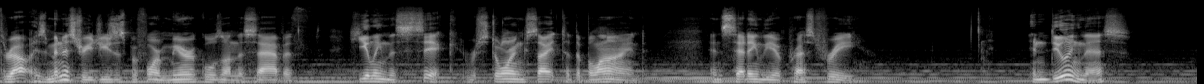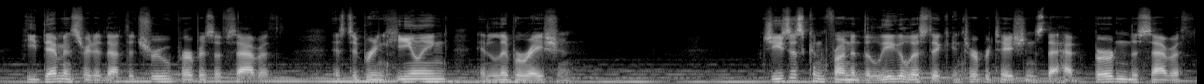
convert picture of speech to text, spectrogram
Throughout His ministry, Jesus performed miracles on the Sabbath healing the sick, restoring sight to the blind, and setting the oppressed free. In doing this, he demonstrated that the true purpose of Sabbath is to bring healing and liberation. Jesus confronted the legalistic interpretations that had burdened the Sabbath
